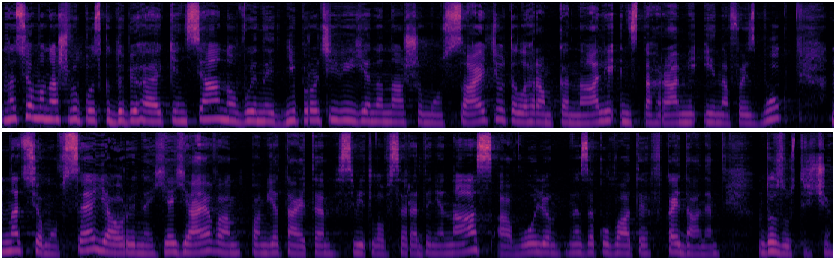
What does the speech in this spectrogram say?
На цьому наш випуск добігає кінця. Новини Дніпро ТВ є на нашому сайті, у телеграм-каналі, інстаграмі і на Фейсбук. На цьому все. Я Орина Яяєва. Пам'ятайте, світло всередині нас, а волю не закувати в кайдани. До зустрічі.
